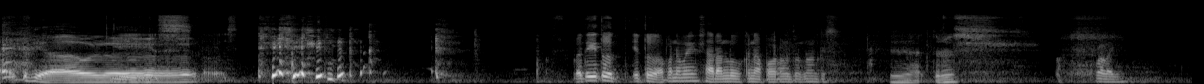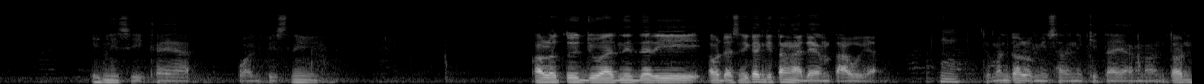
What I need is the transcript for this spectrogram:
Eh. ya allah Berarti itu itu apa namanya saran lu kenapa orang nonton One Piece? Iya, terus Apa lagi? ini sih kayak One Piece nih kalau tujuannya dari Oda sendiri kan kita nggak ada yang tahu ya Hmm. cuman kalau misalnya kita yang nonton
